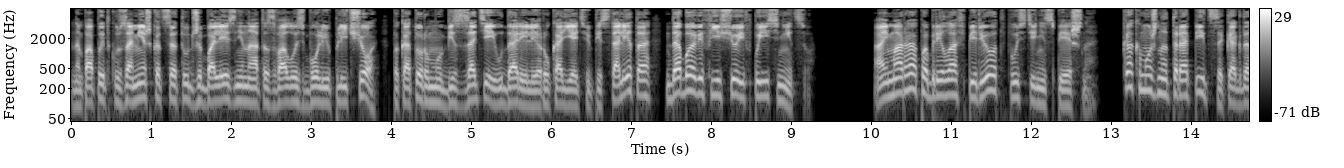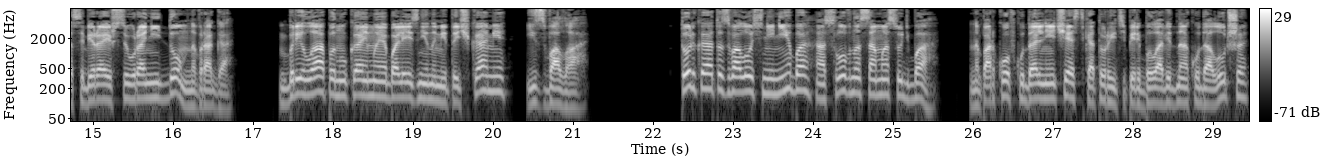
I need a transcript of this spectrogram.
На попытку замешкаться тут же болезненно отозвалось болью плечо, по которому без затей ударили рукоятью пистолета, добавив еще и в поясницу. Аймара побрела вперед, пусть и неспешно. Как можно торопиться, когда собираешься уронить дом на врага? Брела, понукаемая болезненными тычками, и звала. Только отозвалось не небо, а словно сама судьба. На парковку дальняя часть, которой теперь была видна куда лучше,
